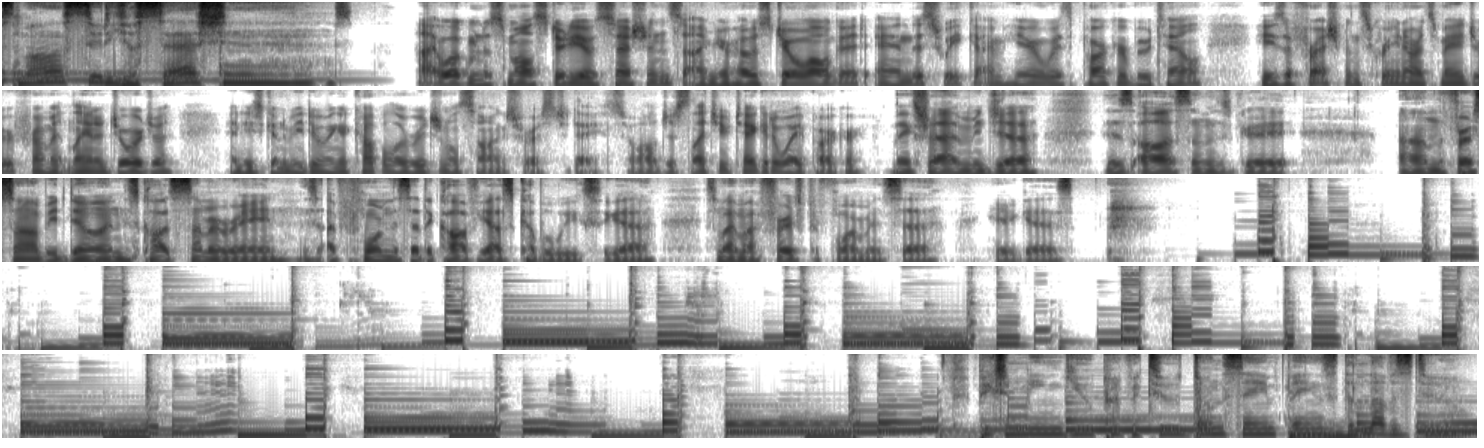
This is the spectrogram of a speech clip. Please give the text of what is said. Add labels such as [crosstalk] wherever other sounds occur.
Small Studio Sessions. Hi, welcome to Small Studio Sessions. I'm your host, Joe Allgood, and this week I'm here with Parker Boutelle. He's a freshman screen arts major from Atlanta, Georgia, and he's going to be doing a couple original songs for us today. So I'll just let you take it away, Parker. Thanks for having me, Joe. This is awesome. This is great. Um, the first song I'll be doing is called Summer Rain. I performed this at the Coffee House a couple weeks ago. It's my, my first performance. So here it goes. Picture me and you, perfect two, doing the same things that the lovers do.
